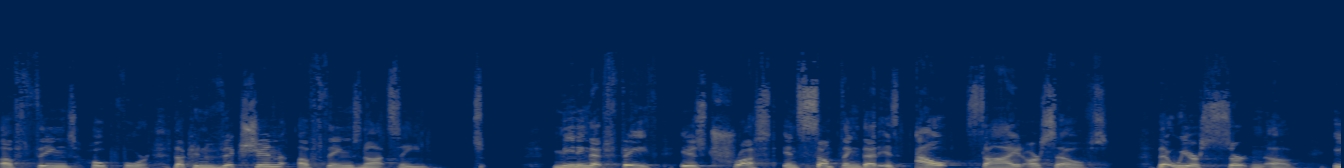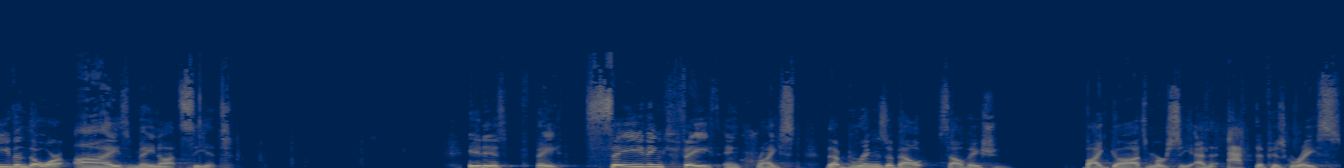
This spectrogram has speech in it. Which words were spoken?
of things hoped for, the conviction of things not seen. Meaning that faith is trust in something that is outside ourselves, that we are certain of, even though our eyes may not see it. It is faith, saving faith in Christ, that brings about salvation by God's mercy as an act of His grace.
